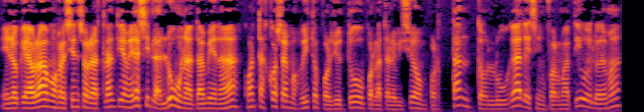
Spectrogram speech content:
en lo que hablábamos recién sobre Atlántida, mirá si la luna también, ¿ah? Cuántas cosas hemos visto por YouTube, por la televisión, por tantos lugares informativos y lo demás.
